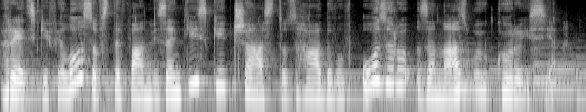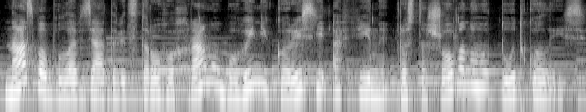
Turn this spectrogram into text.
Грецький філософ Стефан Візантійський часто згадував озеро за назвою Корисія. Назва була взята від старого храму богині Корисії Афіни, розташованого тут колись.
